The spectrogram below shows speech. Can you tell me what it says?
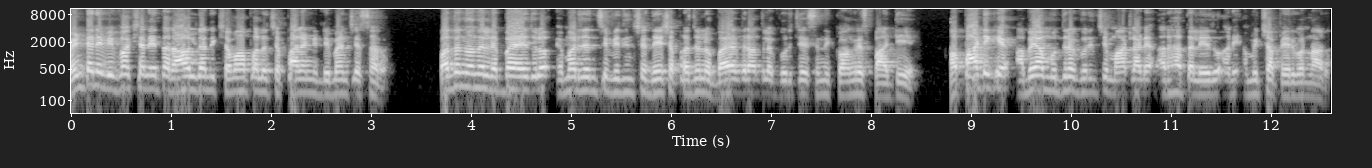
వెంటనే విపక్ష నేత రాహుల్ గాంధీ క్షమాపణలు చెప్పాలని డిమాండ్ చేశారు. పంతొమ్మిది వందల డెబ్బై ఐదులో ఎమర్జెన్సీ విధించే దేశ ప్రజలు భయభ్రాంతులకు గురి చేసింది కాంగ్రెస్ పార్టీయే. ఆ పార్టీకి అభయ ముద్ర గురించి మాట్లాడే అర్హత లేదు అని అమిత్ షా పేర్కొన్నారు.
